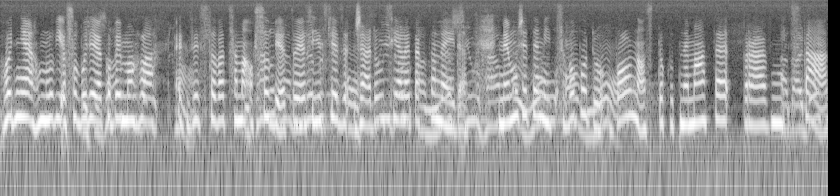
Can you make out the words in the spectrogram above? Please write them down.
hodně mluví o svobodě, jako by mohla existovat sama o sobě. To je jistě žádoucí, ale tak to nejde. Nemůžete mít svobodu, volnost, dokud nemáte právní stát,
